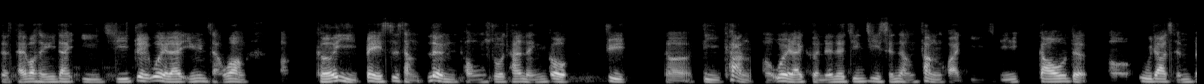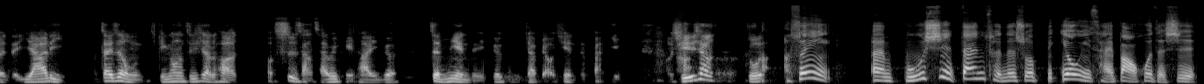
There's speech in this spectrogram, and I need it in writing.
的财报成绩单，以及对未来营运展望啊可以被市场认同说它能够去。呃，抵抗呃未来可能的经济成长放缓以及高的呃物价成本的压力，在这种情况之下的话，市场才会给它一个正面的一个股价表现的反应。其实像昨，所以嗯，不是单纯的说优于财报或者是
